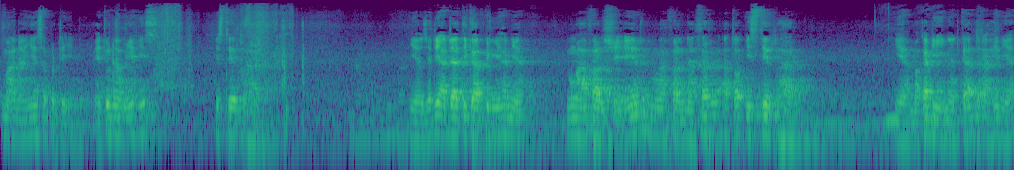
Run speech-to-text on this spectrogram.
maknanya seperti ini. Itu namanya is istidhar. Ya, jadi ada tiga pilihan ya. Menghafal syair, menghafal nasr atau istidhar. Ya, maka diingatkan terakhir ya.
